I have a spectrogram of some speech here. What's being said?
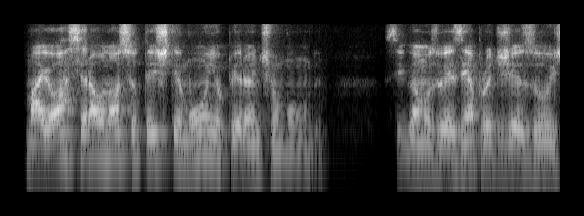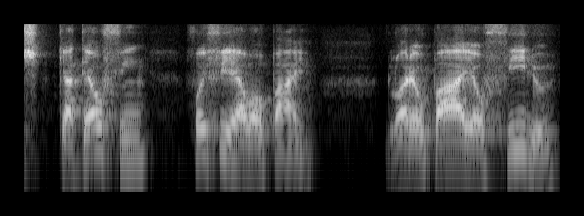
maior será o nosso testemunho perante o mundo. Sigamos o exemplo de Jesus, que até o fim foi fiel ao Pai. Glória ao Pai, ao Filho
